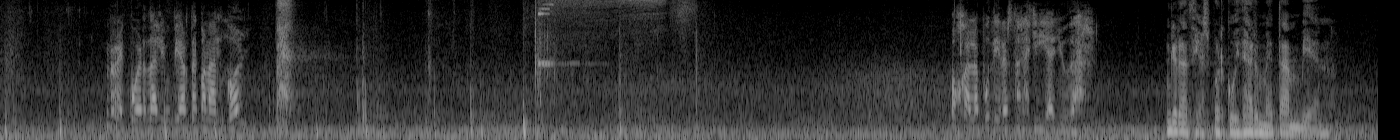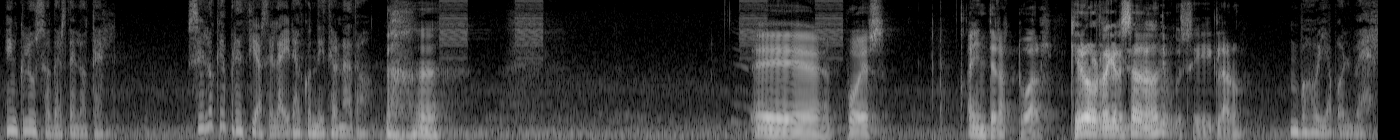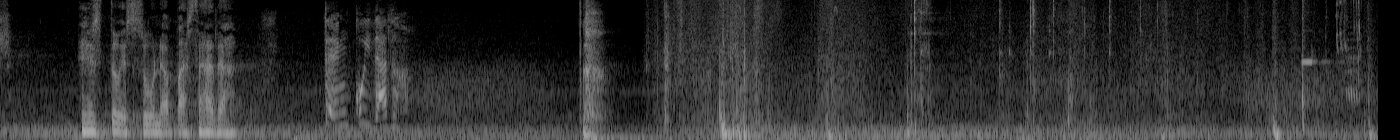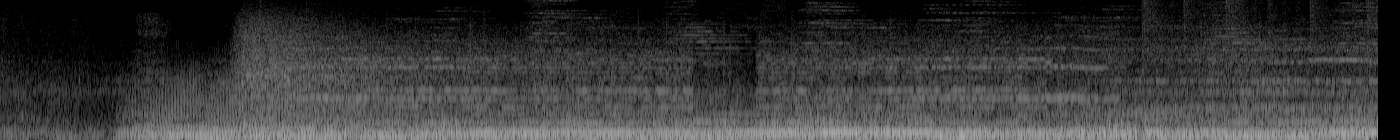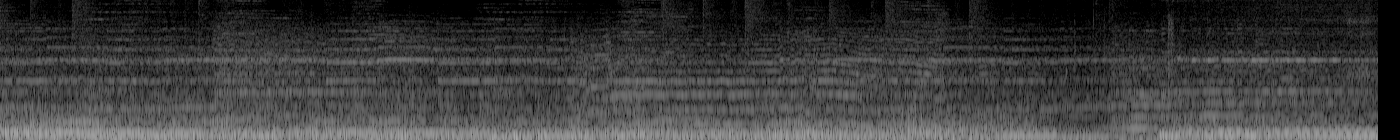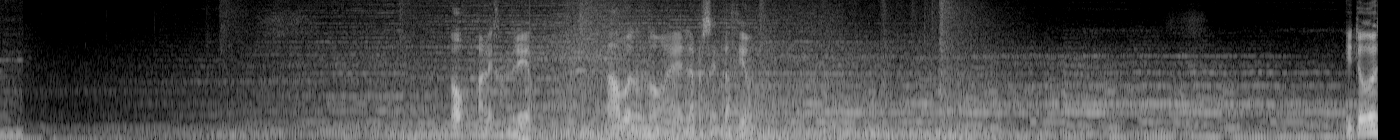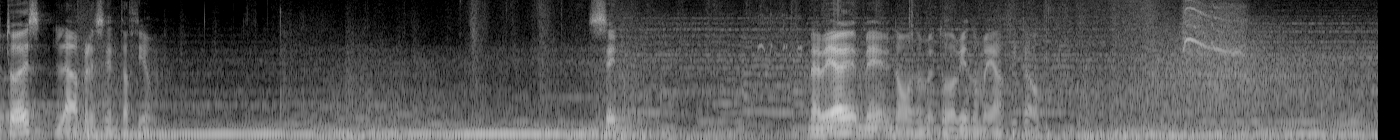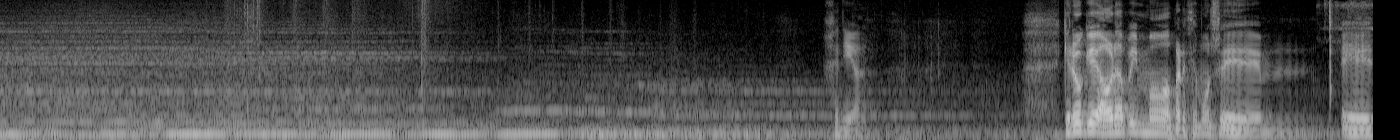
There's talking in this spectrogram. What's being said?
¿Recuerda limpiarte con alcohol? Ojalá pudiera estar allí y ayudar. Gracias por cuidarme tan bien. Incluso desde el hotel. Sé lo que aprecias el aire acondicionado. Eh, pues a interactuar. ¿Quiero regresar al ánimo? Sí, claro. Voy a volver. Esto es una pasada. Ten cuidado. Oh, Alejandría. Ah, bueno, no, es la presentación. Y todo esto es la presentación. Senu. Me había... Me, no, no todavía no me ha afitado. Genial. Creo que ahora mismo aparecemos en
